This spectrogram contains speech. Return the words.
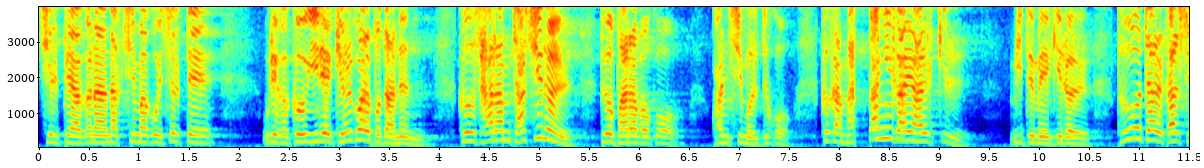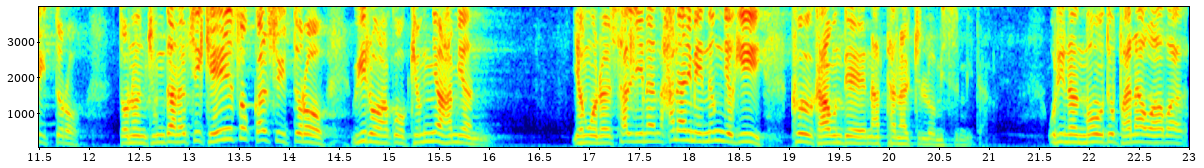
실패하거나 낙심하고 있을 때 우리가 그 일의 결과보다는 그 사람 자신을 더 바라보고 관심을 두고 그가 마땅히 가야 할 길, 믿음의 길을 더 잘 갈 수 있도록 또는 중단 없이 계속 갈 수 있도록 위로하고 격려하면 영혼을 살리는 하나님의 능력이 그 가운데 나타날 줄로 믿습니다. 우리는 모두 바나바와,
